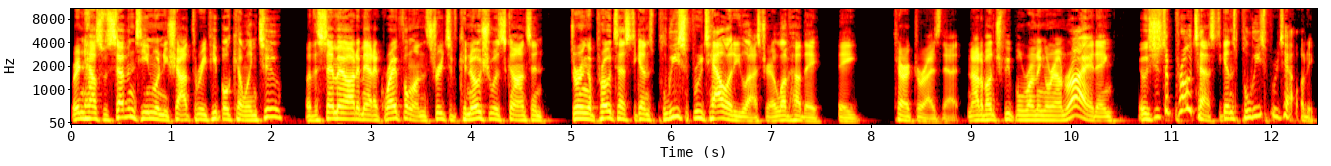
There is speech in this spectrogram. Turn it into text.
Rittenhouse was 17 when he shot three people, killing two with a semi automatic rifle on the streets of Kenosha, Wisconsin during a protest against police brutality last year. I love how they, they characterize that. Not a bunch of people running around rioting, it was just a protest against police brutality.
